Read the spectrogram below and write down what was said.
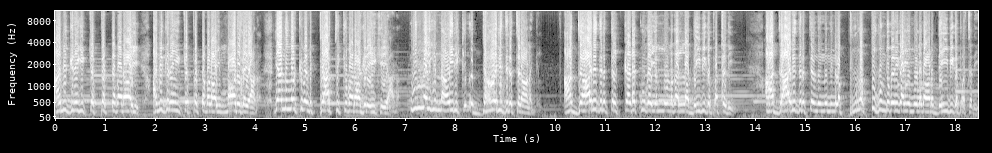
അനുഗ്രഹിക്കപ്പെട്ടവനായി അനുഗ്രഹിക്കപ്പെട്ടവളായി മാറുകയാണ്. ഞാൻ നിങ്ങൾക്ക് വേണ്ടി പ്രാർത്ഥിക്കുവാൻ ആഗ്രഹിക്കുകയാണ്. നിങ്ങൾ ഇന്നായിരിക്കുന്ന ദാരിദ്ര്യത്തിലാണെങ്കിൽ ആ ദാരിദ്ര്യത്തിൽ കിടക്കുക എന്നുള്ളതല്ല ദൈവിക പദ്ധതി. ആ ദാരിദ്ര്യത്തിൽ നിന്ന് നിങ്ങളെ പുറത്തു കൊണ്ടുവരിക എന്നുള്ളതാണ് ദൈവിക പദ്ധതി.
